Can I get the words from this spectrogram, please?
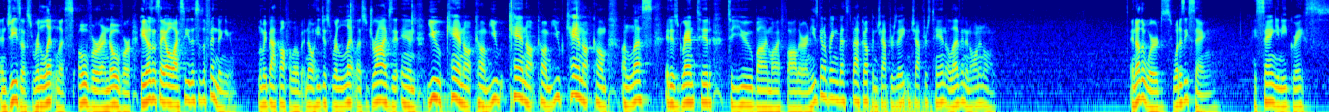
And Jesus, relentless over and over, he doesn't say, Oh, I see this is offending you. Let me back off a little bit. No, he just relentless drives it in. You cannot come. You cannot come. You cannot come unless it is granted to you by my Father. And he's going to bring this back up in chapters 8 and chapters 10, 11, and on and on. In other words, what is he saying? He's saying you need grace.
